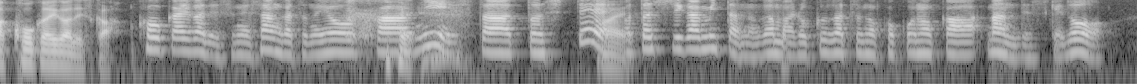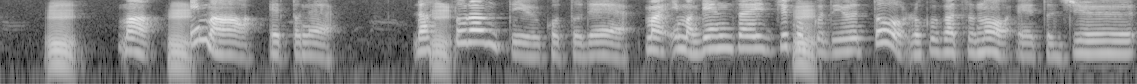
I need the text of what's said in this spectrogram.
あ、公開がですか？公開がですね3月の8日にスタートして、はい。私が見たのが、まあ、6月の9日なんですけどうん。まあ、うん。今えっとねラストランっていうことで、まあ今現在時刻で言うと6月の、えっと16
